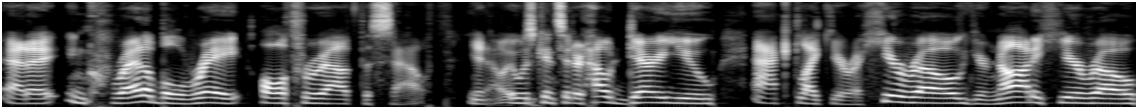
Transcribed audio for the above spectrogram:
at an incredible rate all throughout the South. You know, it was considered how dare you act like you're a hero, you're not a hero.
